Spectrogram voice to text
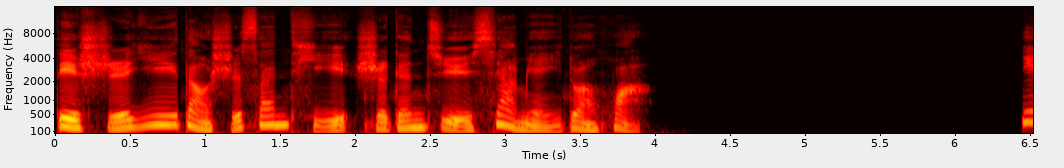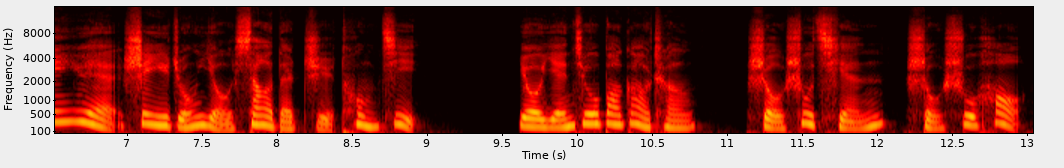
第十一到十三题是根据下面一段话：音乐是一种有效的止痛剂。有研究报告称，手术前、手术后，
